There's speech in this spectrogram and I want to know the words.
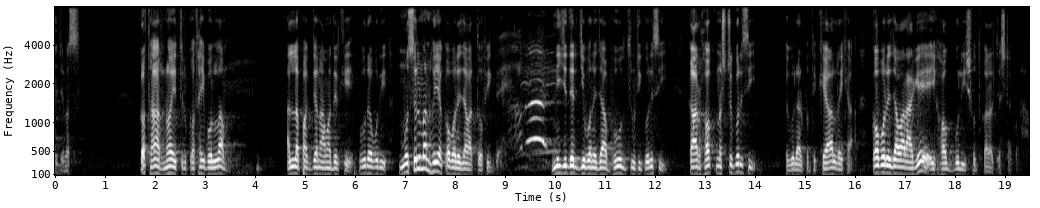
এই যে বাস কথা আর নয় তোর কথাই বললাম। আল্লাহ পাক যেন আমাদেরকে পুরোপুরি মুসলমান হইয়া কবরে যাওয়ার তৌফিক দেয়। নিজেদের জীবনে যা ভুল ত্রুটি করেছি কার হক নষ্ট করেছি, এগুলার প্রতি খেয়াল রেখা। কবরে যাওয়ার আগে এই হকগুলি শোধ করার চেষ্টা করা।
